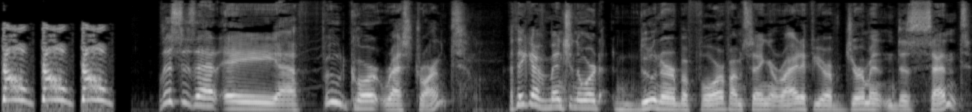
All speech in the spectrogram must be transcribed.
Don't, don't, don't! This is at a uh, food court restaurant. I think I've mentioned the word Döner before, if I'm saying it right, if you're of German descent.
